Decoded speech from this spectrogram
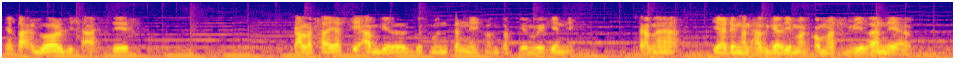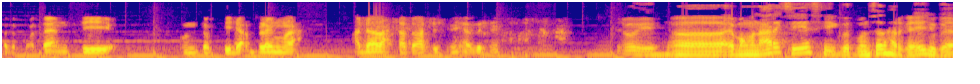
nyetak gol bisa assist kalau saya sih ambil Goodmanson nih untuk game week ini. Karena ya dengan harga 5,9 ya berpotensi untuk tidak blank lah. Adalah satu assist nih harusnya. Yoi, eh, emang menarik sih si Goodmanson harganya juga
